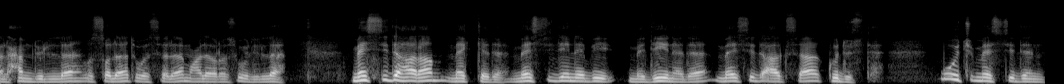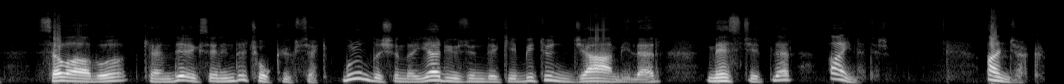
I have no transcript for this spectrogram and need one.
Elhamdülillah ve salatu ve selamu ala Resulillah. Mescid-i Haram Mekke'de, Mescid-i Nebi Medine'de, Mescid-i Aksa Kudüs'te. Bu üç mescidin sevabı kendi ekseninde çok yüksek. Bunun dışında yeryüzündeki bütün camiler, mescitler aynıdır. Ancak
